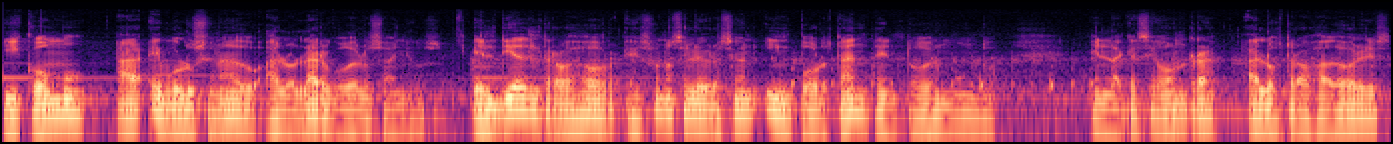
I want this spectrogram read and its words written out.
y cómo ha evolucionado a lo largo de los años. El Día del Trabajador es una celebración importante en todo el mundo, en la que se honra a los trabajadores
